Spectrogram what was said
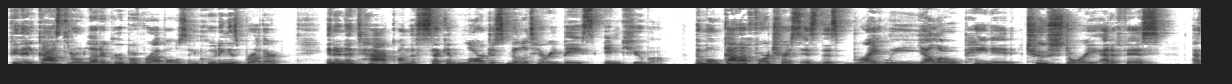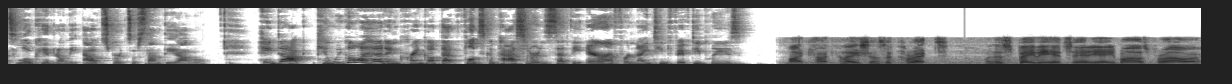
Fidel Castro led a group of rebels, including his brother, in an attack on the second largest military base in Cuba. The Moncada Fortress is this brightly yellow painted two story edifice that's located on the outskirts of Santiago. Hey, Doc, can we go ahead and crank up that flux capacitor and set the era for 1950, please? My calculations are correct. When this baby hits 88 miles per hour,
